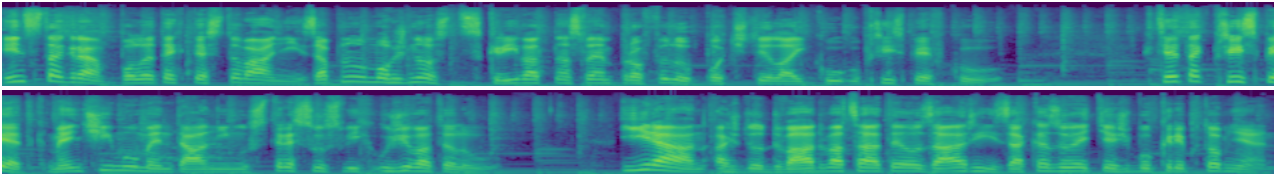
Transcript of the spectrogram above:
Instagram po letech testování zapnul možnost skrývat na svém profilu počty lajků u příspěvků. Chce tak přispět k menšímu mentálnímu stresu svých uživatelů. Irán až do 22. září zakazuje těžbu kryptoměn.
